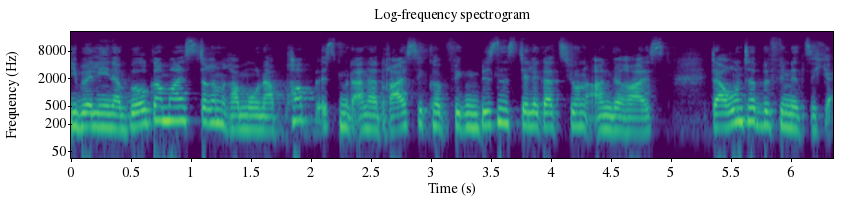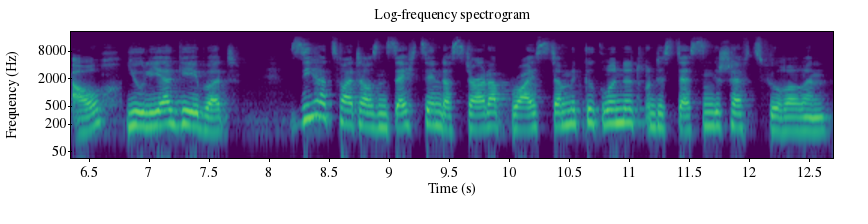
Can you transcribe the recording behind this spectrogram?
Die Berliner Bürgermeisterin Ramona Popp ist mit einer 30-köpfigen Business-Delegation angereist. Darunter befindet sich auch Julia Gebert. Sie hat 2016 das Startup Ryster mitgegründet und ist dessen Geschäftsführerin.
